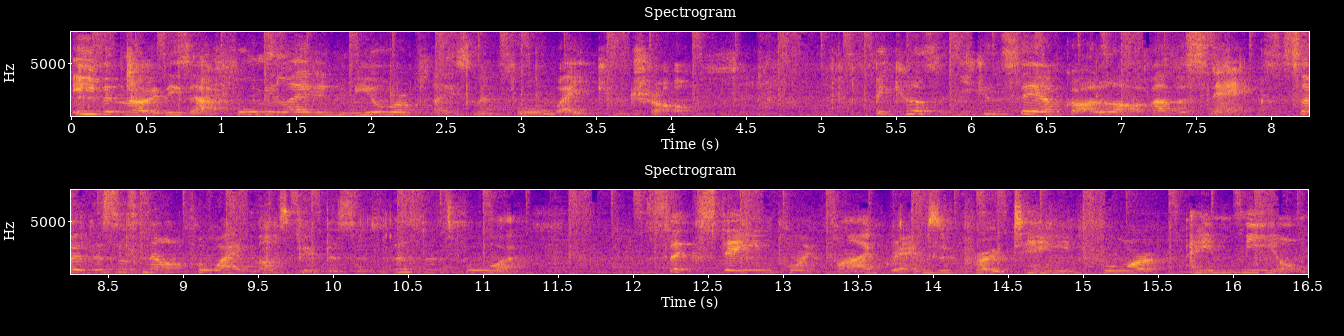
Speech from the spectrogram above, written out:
even though these are formulated meal replacement for weight control. Because you can see I've got a lot of other snacks. So this is not for weight loss purposes. This is for 16.5 grams of protein for a meal.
